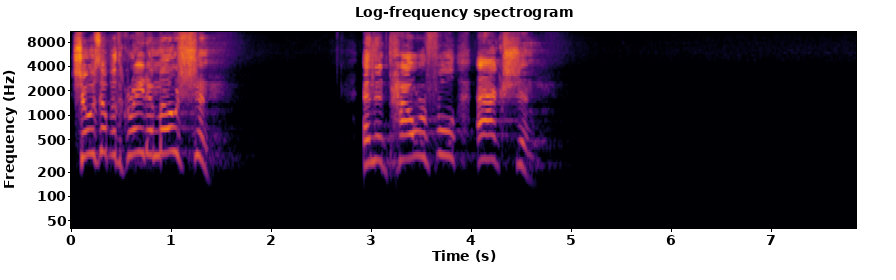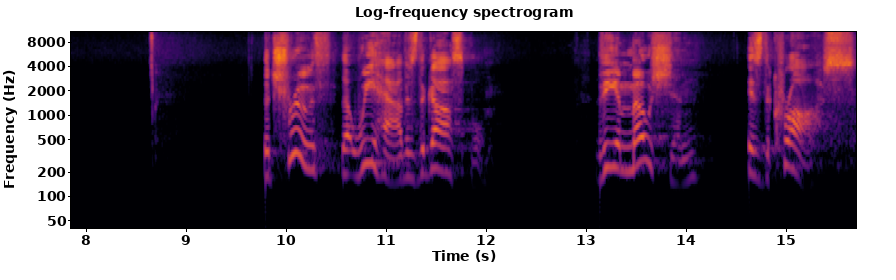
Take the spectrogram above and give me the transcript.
Shows up with great emotion and then powerful action. The truth that we have is the gospel. The emotion is the cross.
